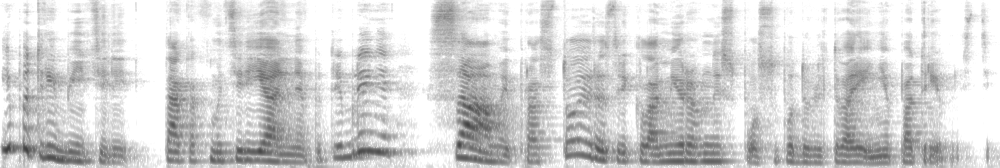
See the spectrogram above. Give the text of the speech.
и потребителей, так как материальное потребление – самый простой и разрекламированный способ удовлетворения потребностей.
